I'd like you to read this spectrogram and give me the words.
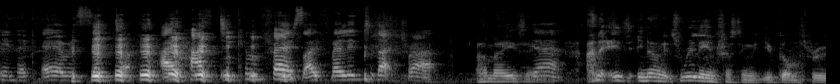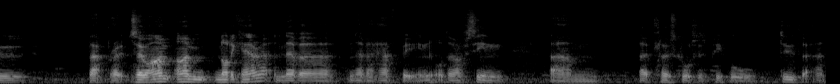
in a carer centre. I have to confess, I fell into that trap. Amazing. Yeah. And it's you know it's really interesting that you've gone through that pro. So I'm I'm not a carer and never never have been. Although I've seen um, at close quarters people do that.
